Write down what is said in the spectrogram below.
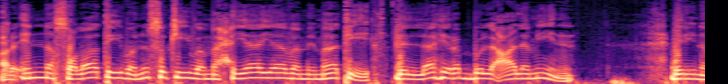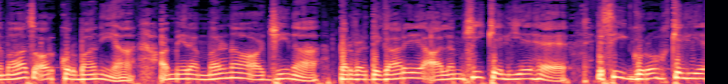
اور ان صلاتی و نسخی و محیا و مماتی للہ رب العالمین۔ العالمین۔ میری نماز اور قربانیاں اور میرا مرنا اور جینا پروردگار عالم ہی کے لیے ہے، اسی گروہ کے لیے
